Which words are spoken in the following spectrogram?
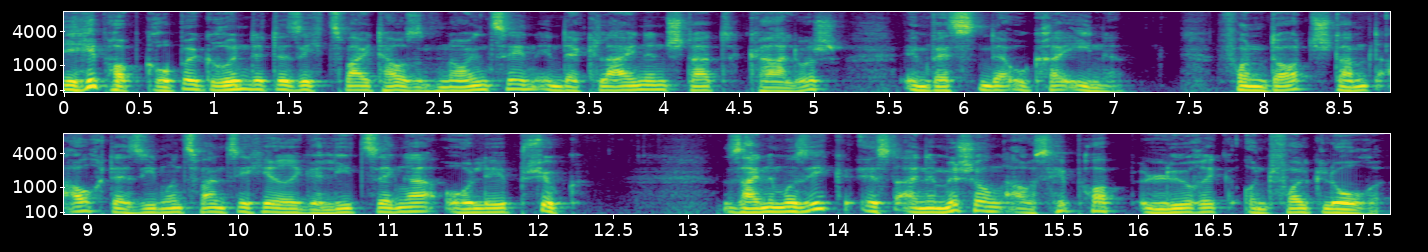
Die Hip-Hop-Gruppe gründete sich 2019 in der kleinen Stadt Kalush im Westen der Ukraine. Von dort stammt auch der 27-jährige Leadsänger Ole Pschuk. Seine Musik ist eine Mischung aus Hip-Hop, Lyrik und Folklore.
